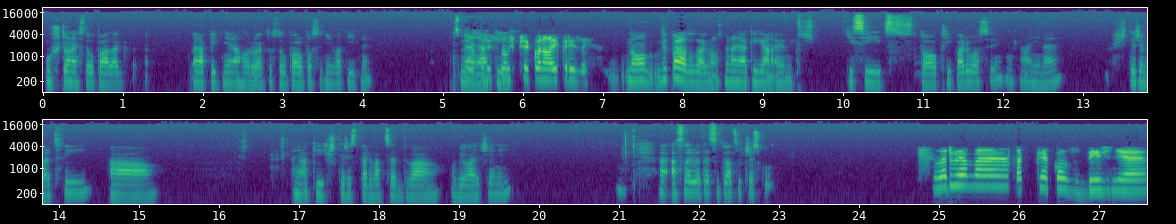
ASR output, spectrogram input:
už to nestoupá tak rapidně nahoru, jak to stoupalo poslední dva týdny. Jsme jo, na nějaký... jsme už překonali krizi. No, vypadá to tak, no. Jsme na nějakých, já nevím, 1100 případů asi, možná ani ne. Čtyři mrtví a nějakých 422 vyléčených. A, a sledujete situaci v Česku? Sledujeme tak jako zběžně,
